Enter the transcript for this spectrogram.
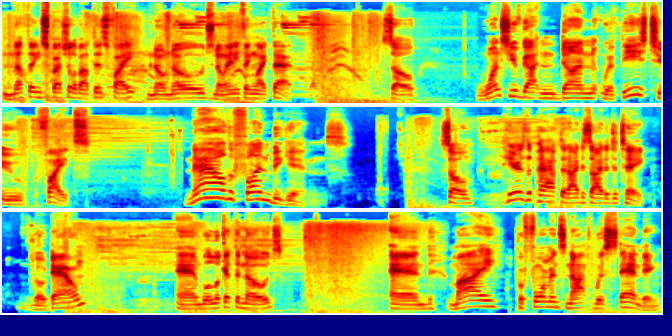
nothing special about this fight, no nodes, no anything like that. So once you've gotten done with these two fights, now the fun begins. So here's the path that I decided to take. Go down, and we'll look at the nodes. And my performance notwithstanding,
